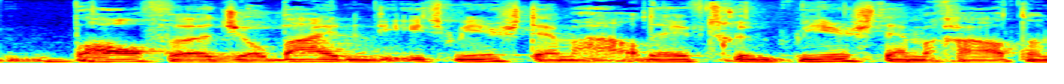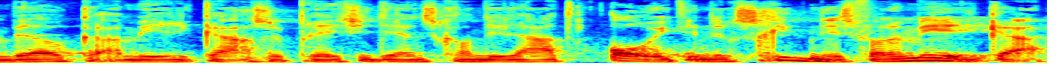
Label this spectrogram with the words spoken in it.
behalve Joe Biden, die iets meer stemmen haalde, heeft Trump meer stemmen gehaald dan welke Amerikaanse presidentskandidaat ooit in de geschiedenis van Amerika.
